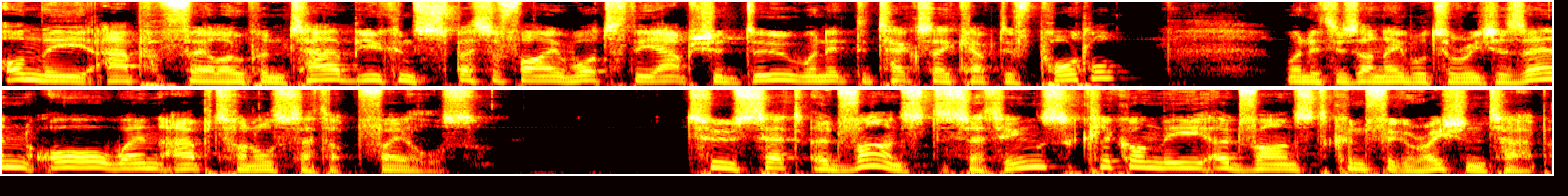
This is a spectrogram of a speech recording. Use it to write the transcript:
On the App fail open tab, you can specify what the app should do when it detects a captive portal, when it is unable to reach a Zen, or when app tunnel setup fails. To set advanced settings, click on the Advanced Configuration tab.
